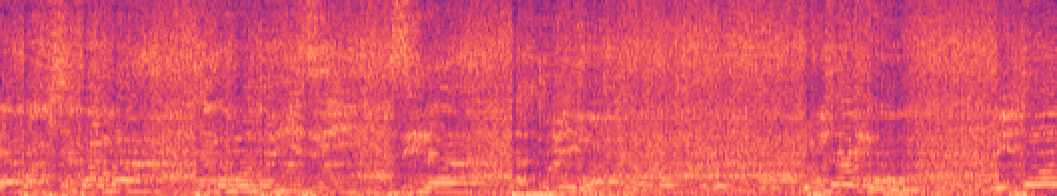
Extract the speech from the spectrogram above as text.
ya kuhakikisha kwamba changamoto hizi zinatatuliwa. Ndugu zangu, nitoe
